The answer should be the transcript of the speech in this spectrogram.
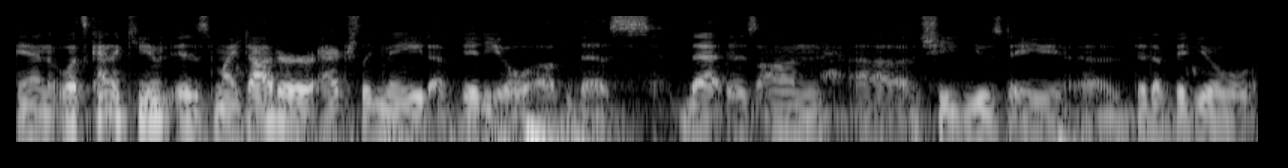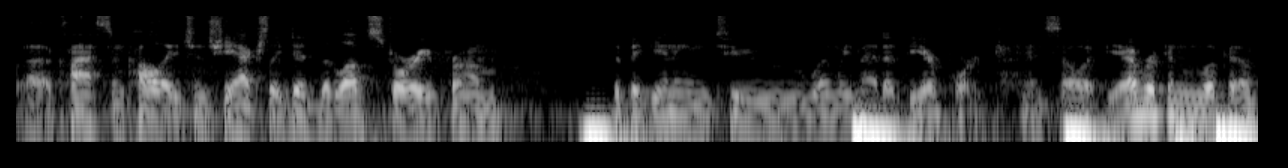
and what's kind of cute is my daughter actually made a video of this that is on. Uh, she used a uh, did a video uh, class in college, and she actually did the love story from the beginning to when we met at the airport. And so, if you ever can look up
